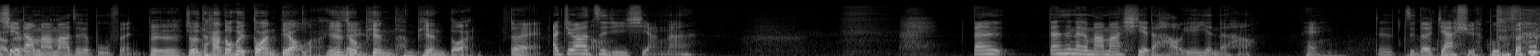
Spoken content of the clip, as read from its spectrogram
只写到妈妈这个部分。对对，对，就是他都会断掉嘛，嗯、因为就片很片段。对啊，就要自己想啦。但是，但是那个妈妈写的好，也演的好，嘿，这、嗯、是值得嘉许的部分。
